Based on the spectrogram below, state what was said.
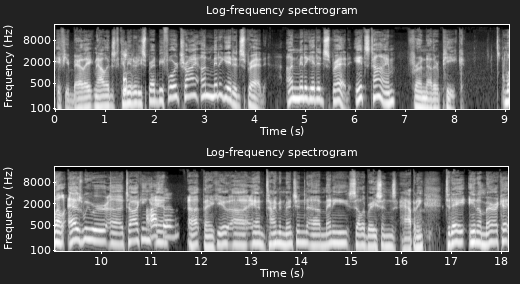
If you barely acknowledged Community Spread before, try Unmitigated Spread. Unmitigated Spread. It's time for another peek. Well, as we were uh, talking, and Awesome. uh, thank you, uh, and Timon mentioned uh, many celebrations happening today in America.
